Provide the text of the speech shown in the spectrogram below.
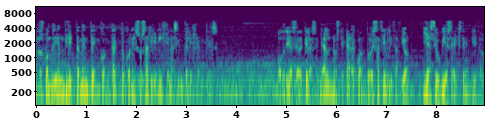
nos pondrían directamente en contacto con esos alienígenas inteligentes. Podría ser que la señal nos llegara cuando esa civilización ya se hubiese extinguido.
